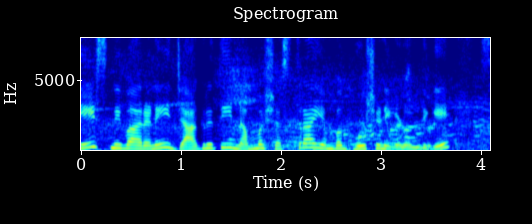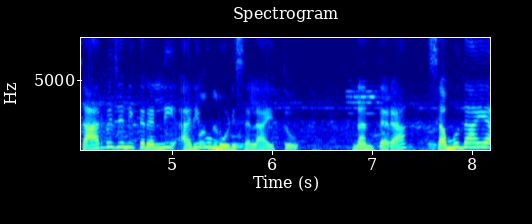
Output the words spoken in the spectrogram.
ಏಡ್ಸ್ ನಿವಾರಣೆ, ಜಾಗೃತಿ ನಮ್ಮ ಶಸ್ತ್ರ ಎಂಬ ಘೋಷಣೆಗಳೊಂದಿಗೆ ಸಾರ್ವಜನಿಕರಲ್ಲಿ ಅರಿವು ಮೂಡಿಸಲಾಯಿತು. ನಂತರ ಸಮುದಾಯ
